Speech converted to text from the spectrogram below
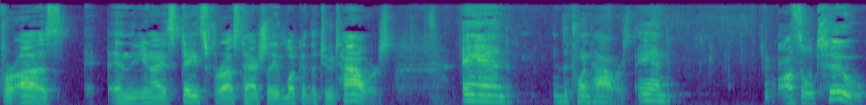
for us in the United States for us to actually look at the two towers and the twin towers and also too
